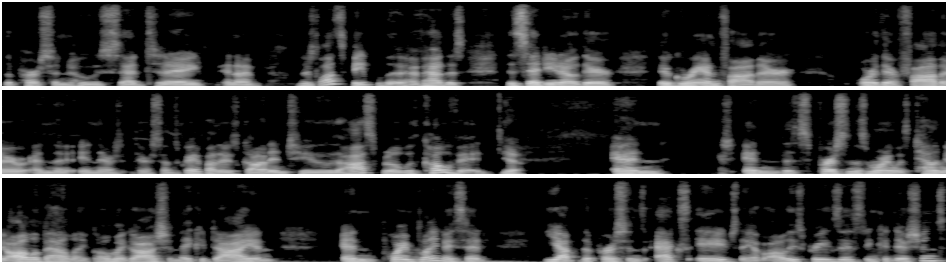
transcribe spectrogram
the person who said today and i've there's lots of people that have had this that said you know their their grandfather or their father and the and their their son's grandfather has gone into the hospital with covid Yeah. and and this person this morning was telling me all about like oh my gosh and they could die and and point blank i said yep the person's x age they have all these pre-existing conditions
